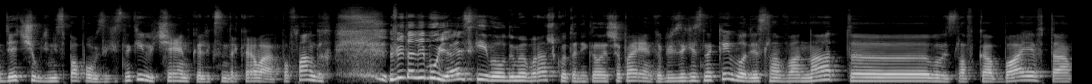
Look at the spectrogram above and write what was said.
Дячук, Деніс Попов, захисників, Вівчаренко, Олександр Караваєв по флангах. Віталій Буяльський, Володимир Брашко та Ніколай Шапаренко, півзахисники, Владислав Ванат, е, Владислав Кабаєв та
